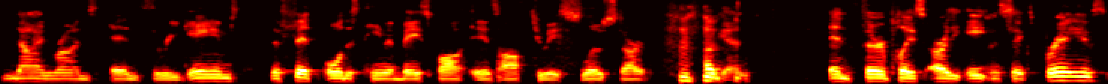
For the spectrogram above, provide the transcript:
nine runs in three games. The fifth oldest team in baseball is off to a slow start again. In third place are the eight and six Braves.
